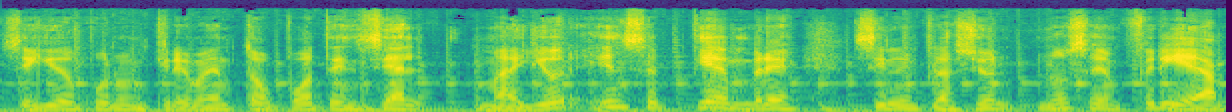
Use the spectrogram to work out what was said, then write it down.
seguido por un incremento potencial mayor en septiembre si la inflación no se enfría.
